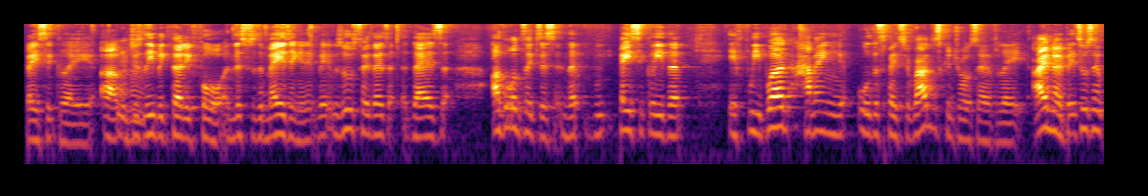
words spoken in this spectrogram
basically, uh, which is Liebig Thirty Four, and this was amazing. And it, it was also there's there's other ones that exist, and that we, basically that if we weren't having all the space around us controlled so heavily, I know, but it's also.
